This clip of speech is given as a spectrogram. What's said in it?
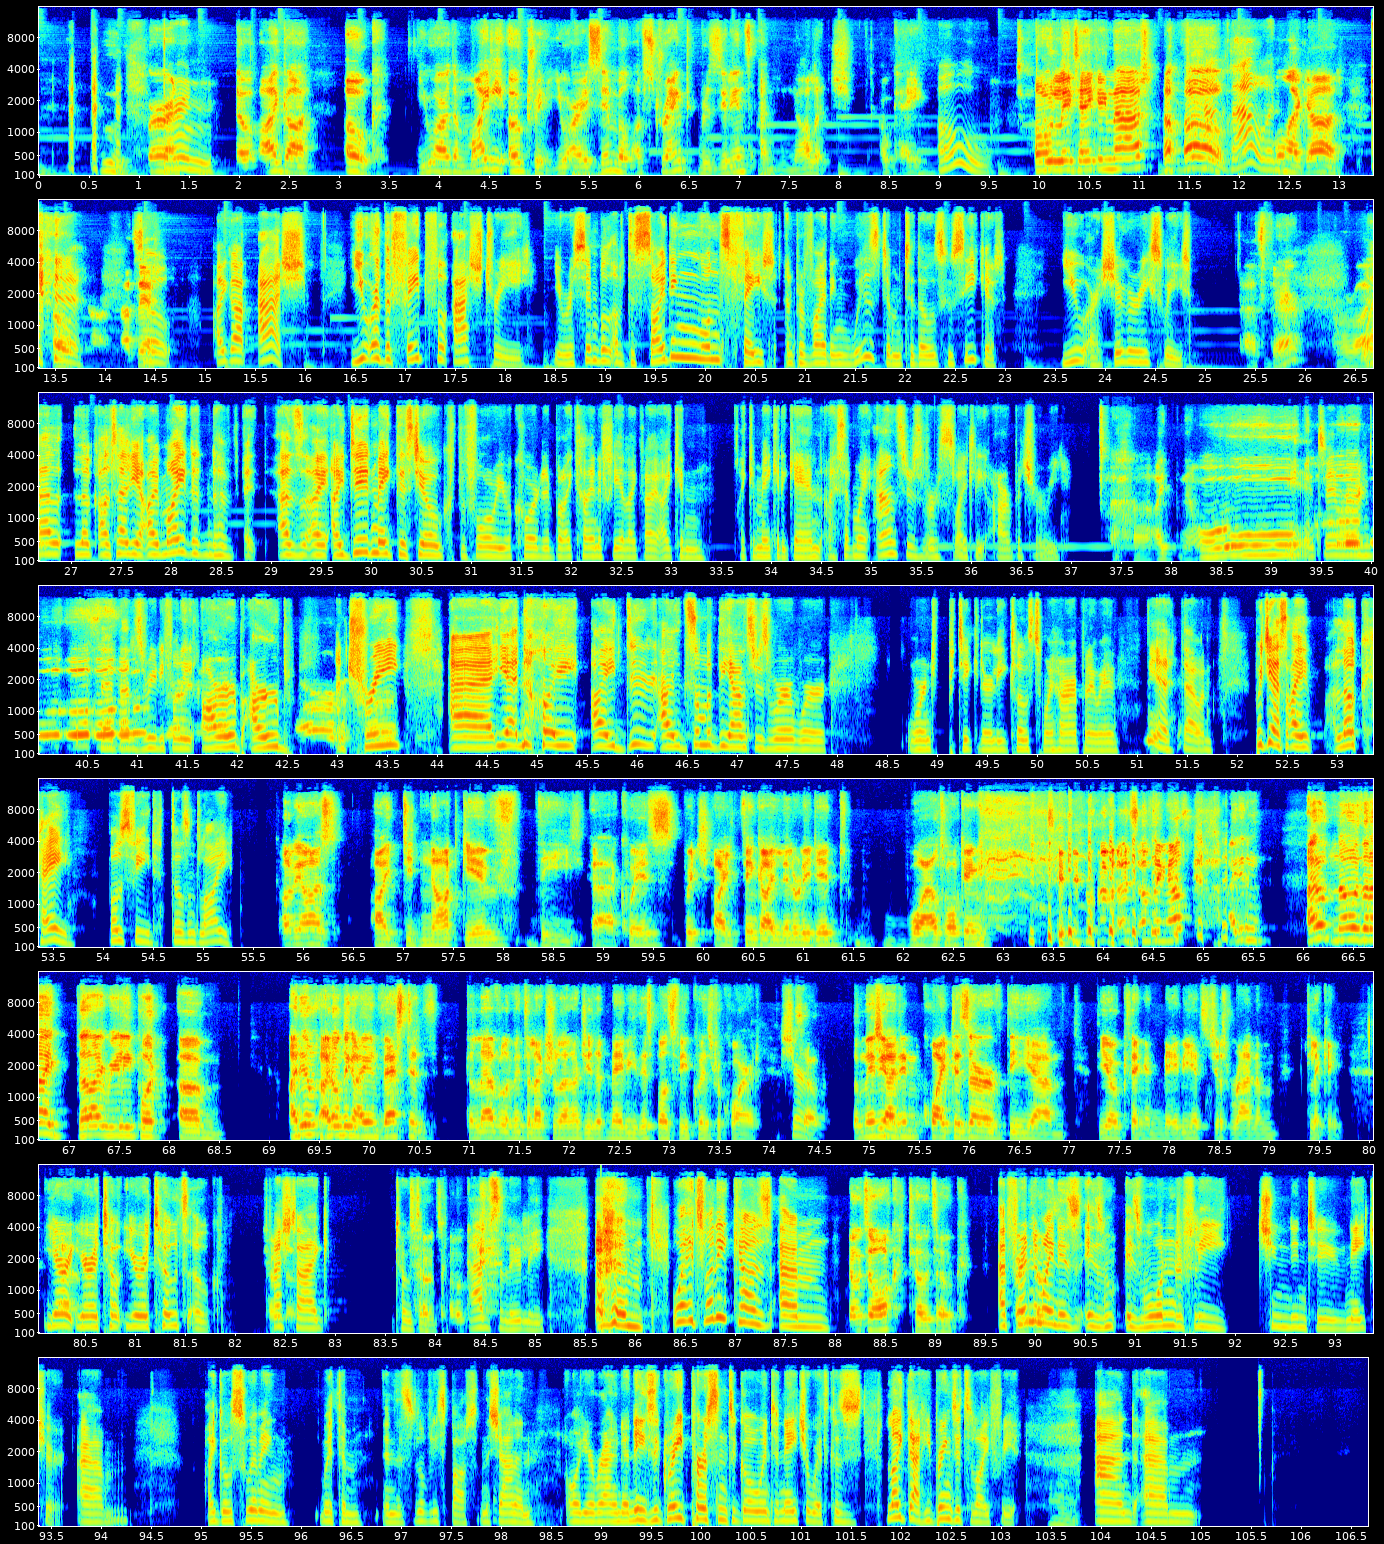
Ooh burn. burn. So I got oak. You are the mighty oak tree. You are a symbol of strength, resilience, and knowledge. Okay. Oh. Totally taking that. Oh, that one. Oh my god. Oh, that's so, it. I got ash. You are the fateful ash tree. You're a symbol of deciding one's fate and providing wisdom to those who seek it. You are sugary sweet. That's fair. All right. Well, look, I'll tell you, I mightn't have, as I, I did make this joke before we recorded, but I kind of feel like I, I can, I can make it again. I said my answers were slightly arbitrary. Uh, I oh, yeah, Jimmer said that is really funny. Arb, arb, and tree. Uh, yeah, no, I, I did. I some of the answers were were weren't particularly close to my heart, but I went, yeah, that one. But yes, I look. Hey, BuzzFeed doesn't lie. Gotta be honest. I did not give the uh, quiz, which I think I literally did while talking about something else. I didn't I don't know that I that I really put um I don't I don't think I invested the level of intellectual energy that maybe this BuzzFeed quiz required. Sure. So, so maybe sure. I didn't quite deserve the um the oak thing and maybe it's just random clicking. You're um, you're a to- you're a totes oak. Hashtag oak. oak. Absolutely. um well it's funny because um totes oak, totes oak. A friend of mine is is is wonderfully tuned into nature. Um I go swimming with him in this lovely spot in the Shannon all year round. And he's a great person to go into nature with because, like that, he brings it to life for you. Mm. And um,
